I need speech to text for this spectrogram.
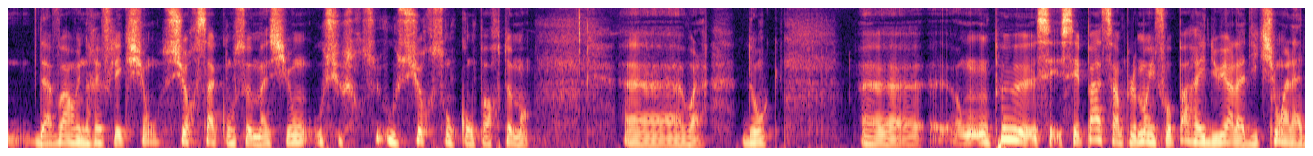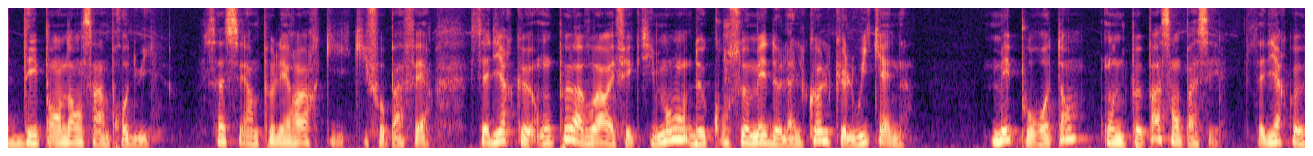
d'avoir une réflexion sur sa consommation ou sur, ou sur son comportement. Euh, voilà. Donc on peut, c'est pas simplement, il faut pas réduire l'addiction à la dépendance à un produit. Ça, c'est un peu l'erreur qu'il qu'il faut pas faire. C'est-à-dire qu'on peut avoir effectivement de consommer de l'alcool que le week-end. Mais pour autant, on ne peut pas s'en passer. C'est-à-dire que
